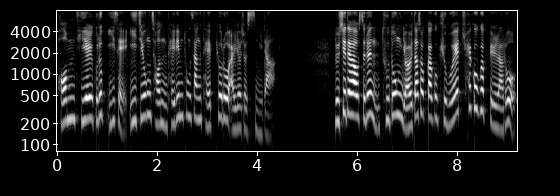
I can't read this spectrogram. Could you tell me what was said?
범 DL그룹 2세 이지용 전 대림통상 대표로 알려졌습니다. 루시드 하우스는 두 동 15가구 규모의 최고급 빌라로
